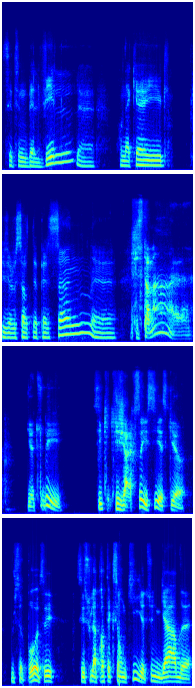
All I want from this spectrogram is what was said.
c'est une belle ville. euh, on accueille plusieurs sortes de personnes. justement, y a-tu des. Qui gère ça ici? Est-ce qu'il y a. Je sais pas, tu sais. C'est sous la protection de qui? Y a-tu une garde?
